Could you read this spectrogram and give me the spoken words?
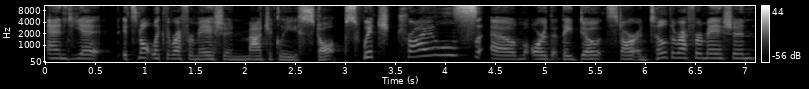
And yet, it's not like the Reformation magically stops witch trials um, or that they don't start until the Reformation.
